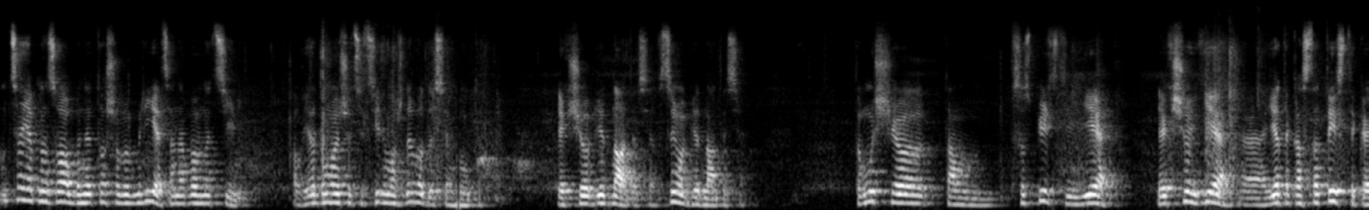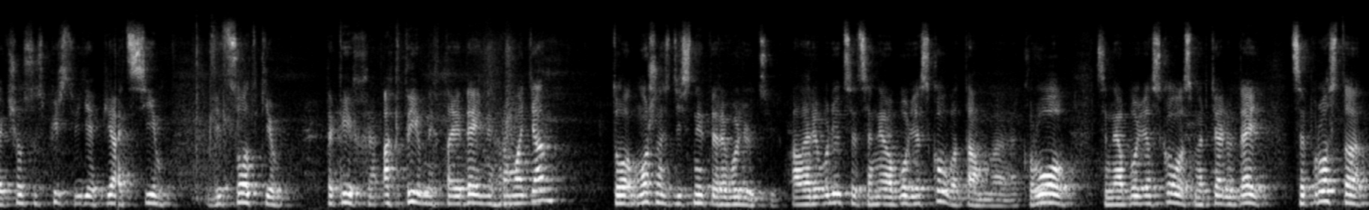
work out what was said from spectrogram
Ну, це я б назвав би не то, щоб мрія, це, напевно, ціль. Але я думаю, що цю ціль можливо досягнути, якщо об'єднатися, цим об'єднатися. Тому що там в суспільстві є, якщо є, е, є така статистика, якщо в суспільстві є 5-7% таких активних та ідейних громадян, то можна здійснити революцію. Але революція це не обов'язково там е, кров, це не обов'язково смертя людей. Це просто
